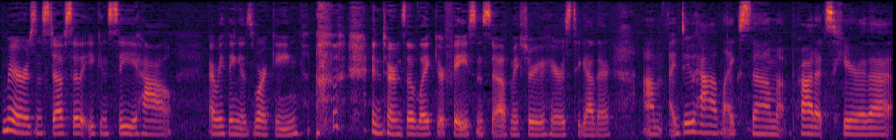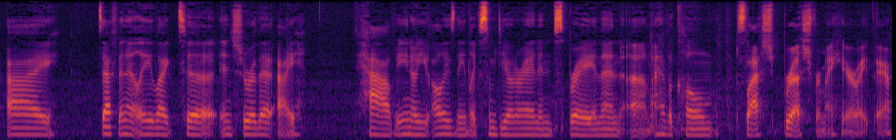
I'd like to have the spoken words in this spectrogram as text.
mirrors and stuff so that you can see how everything is working in terms of like your face and stuff make sure your hair is together um, I do have like some products here that I definitely like to ensure that I have you know you always need like some deodorant and spray and then um, I have a comb slash brush for my hair right there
